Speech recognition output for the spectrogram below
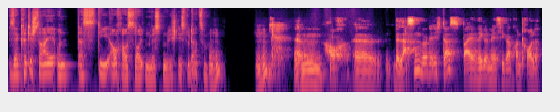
sehr kritisch sei und dass die auch raus sollten müssten. Wie stehst du dazu? Mhm. Mhm. Ähm, auch äh, belassen würde ich das bei regelmäßiger Kontrolle.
